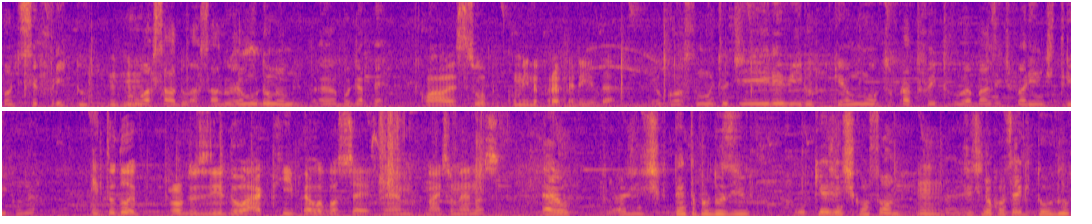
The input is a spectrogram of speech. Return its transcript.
Pode ser frito uhum. ou assado. Assado já muda o nome, é bodapé qual é a sua comida preferida? Eu gosto muito de reviro, que é um outro prato feito à base de farinha de trigo, né? E tudo é produzido aqui pelo vocês, né? Mais ou menos? É, a gente tenta produzir o que a gente consome. Hum. A gente não consegue tudo,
